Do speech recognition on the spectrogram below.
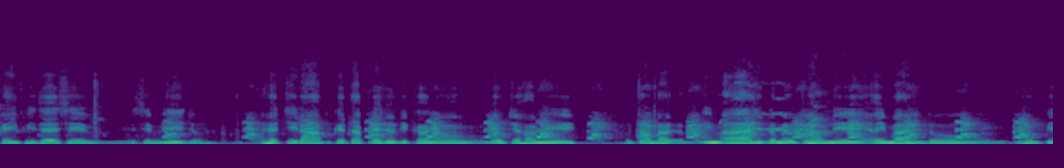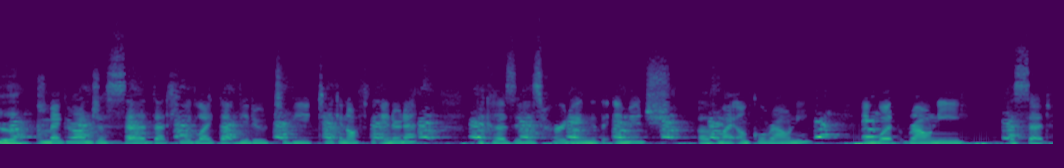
Quem fizer esse, esse vídeo, retirar, porque está prejudicando meu tio Raoni, Então, o trabalho, imagem do meu tio Raoni, é a imagem do Jean-Pierre. Megaron just said that he would like that video to be taken off the internet because it is hurting the image of my uncle Raoni and what Raoni has said.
